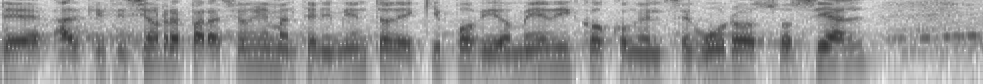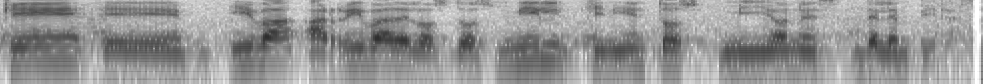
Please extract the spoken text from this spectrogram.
de adquisición, reparación y mantenimiento de equipo biomédico con el Seguro Social que iba arriba de los 2.500 millones de lempiras.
